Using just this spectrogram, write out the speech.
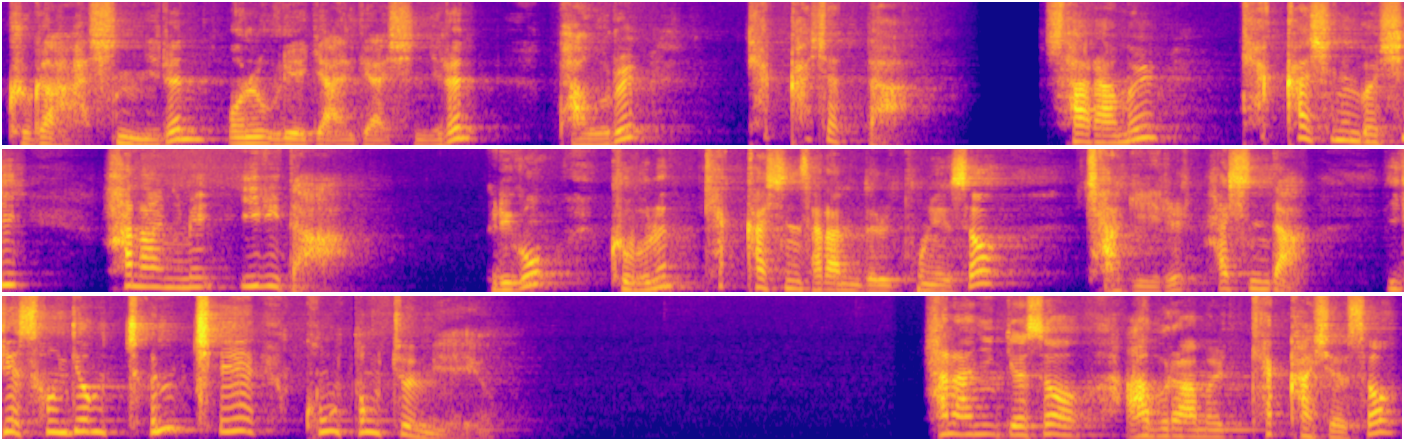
그가 하신 일은 오늘 우리에게 알게 하신 일은 바울을 택하셨다. 사람을 택하시는 것이 하나님의 일이다. 그리고 그분은 택하신 사람들을 통해서 자기 일을 하신다. 이게 성경 전체의 공통점이에요. 하나님께서 아브라함을 택하셔서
